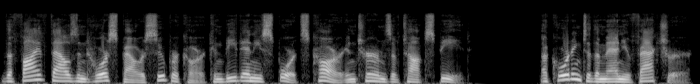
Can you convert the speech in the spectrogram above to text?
The 5,000 horsepower supercar can beat any sports car in terms of top speed. According to the manufacturer,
